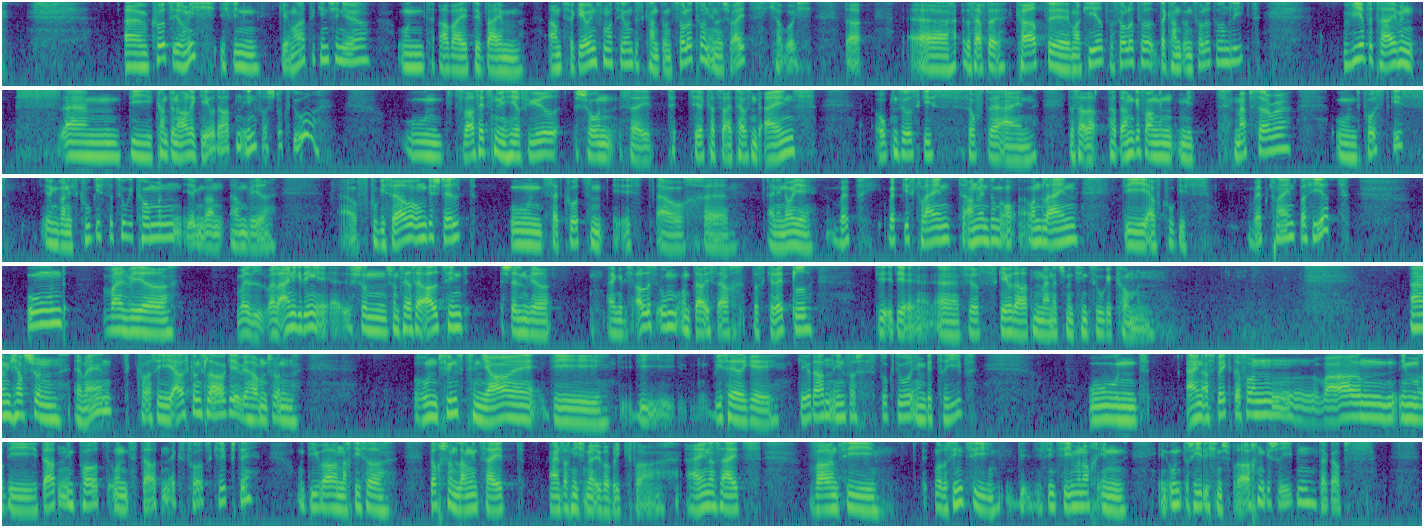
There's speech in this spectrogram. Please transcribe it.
Ähm, kurz über mich, ich bin Geomatikingenieur und arbeite beim Amt für Geoinformation des Kantons Solothurn in der Schweiz. Ich habe euch da äh, das auf der Karte markiert, wo Solothurn, der Kanton Solothurn liegt. Wir betreiben ähm, die kantonale Geodateninfrastruktur. Und zwar setzen wir hierfür schon seit ca. 2001 Open Source GIS Software ein. Das hat angefangen mit Map Server und PostGIS. Irgendwann ist QGIS dazugekommen. Irgendwann haben wir auf QGIS Server umgestellt und seit kurzem ist auch äh, eine neue Web, WebGIS Client Anwendung online, die auf QGIS Web Client basiert. Und weil wir, weil, weil einige Dinge schon, schon sehr, sehr alt sind, stellen wir eigentlich alles um und da ist auch das Gretel die, die, äh, fürs Geodatenmanagement hinzugekommen. Ähm, ich habe es schon erwähnt, quasi Ausgangslage. Wir haben schon rund 15 Jahre die, die, die bisherige Geodateninfrastruktur im Betrieb. Und ein Aspekt davon waren immer die Datenimport- und Datenexportskripte. Und die waren nach dieser doch schon langen Zeit einfach nicht mehr überblickbar. Einerseits waren sie oder sind sie, sind sie immer noch in, in unterschiedlichen Sprachen geschrieben. Da gab es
